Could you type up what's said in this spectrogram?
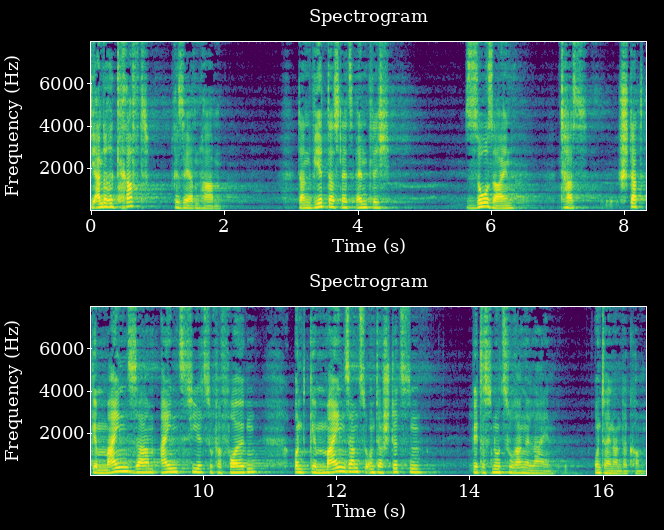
die andere Kraftreserven haben, dann wird das letztendlich so sein, dass statt gemeinsam ein Ziel zu verfolgen und gemeinsam zu unterstützen, wird es nur zu Rangeleien untereinander kommen.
